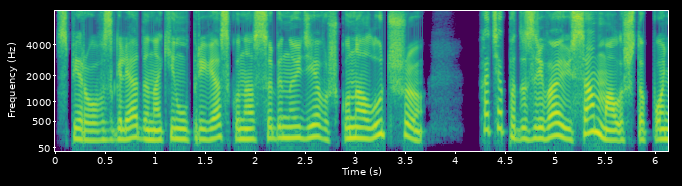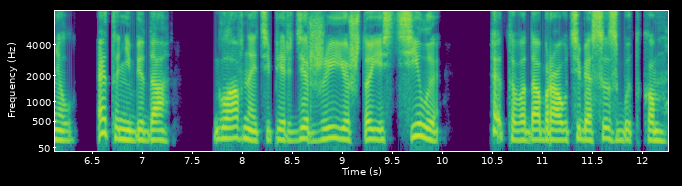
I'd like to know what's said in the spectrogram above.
С первого взгляда накинул привязку на особенную девушку, на лучшую. Хотя, подозреваю, и сам мало что понял. Это не беда. Главное теперь держи ее, что есть силы. Этого добра у тебя с избытком.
